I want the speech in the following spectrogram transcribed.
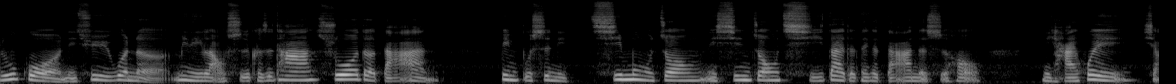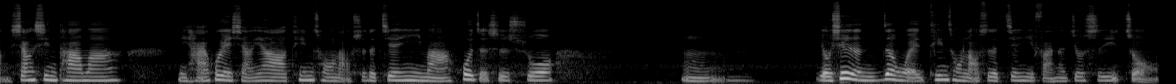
如果你去问了命理老师，可是他说的答案，并不是你心目中、你心中期待的那个答案的时候，你还会想相信他吗？你还会想要听从老师的建议吗？或者是说，嗯，有些人认为听从老师的建议，反而就是一种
